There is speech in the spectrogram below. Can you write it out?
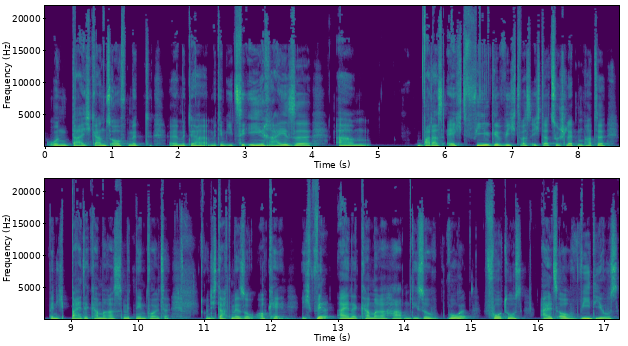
Und da ich ganz oft mit, äh, mit, der, mit dem ICE reise, ähm, war das echt viel Gewicht, was ich da zu schleppen hatte, wenn ich beide Kameras mitnehmen wollte. Und ich dachte mir so, okay, ich will eine Kamera haben, die sowohl Fotos als auch Videos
